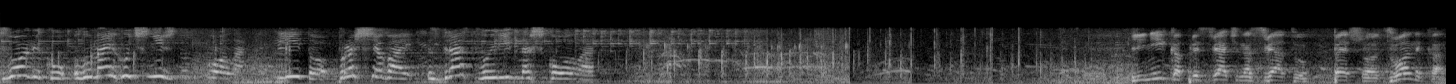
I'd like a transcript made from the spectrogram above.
Дзвонику лунай гучніш кола. Літо, прощавай, здравствуй, рідна школа. Лінійка, присвячена святу першого дзвоника,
